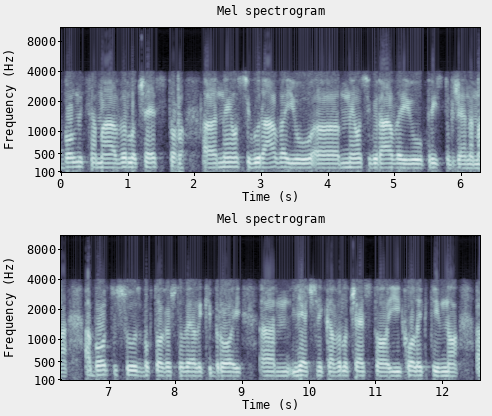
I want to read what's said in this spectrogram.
bolnicama vrlo često ne osiguravaju, ne osiguravaju pristup ženama abortusu zbog toga što veliki broj um, liječnika vrlo često i kolektivno uh,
